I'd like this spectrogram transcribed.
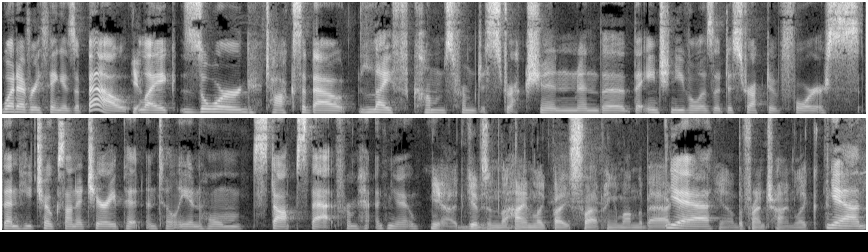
what everything is about. Yeah. Like Zorg talks about life comes from destruction and the, the ancient evil is a destructive force. Then he chokes on a cherry pit until Ian Holm stops that from, ha- you know, Yeah, it gives him the Heimlich by slapping him on the back. Yeah. You know, the French Heimlich. Yeah,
